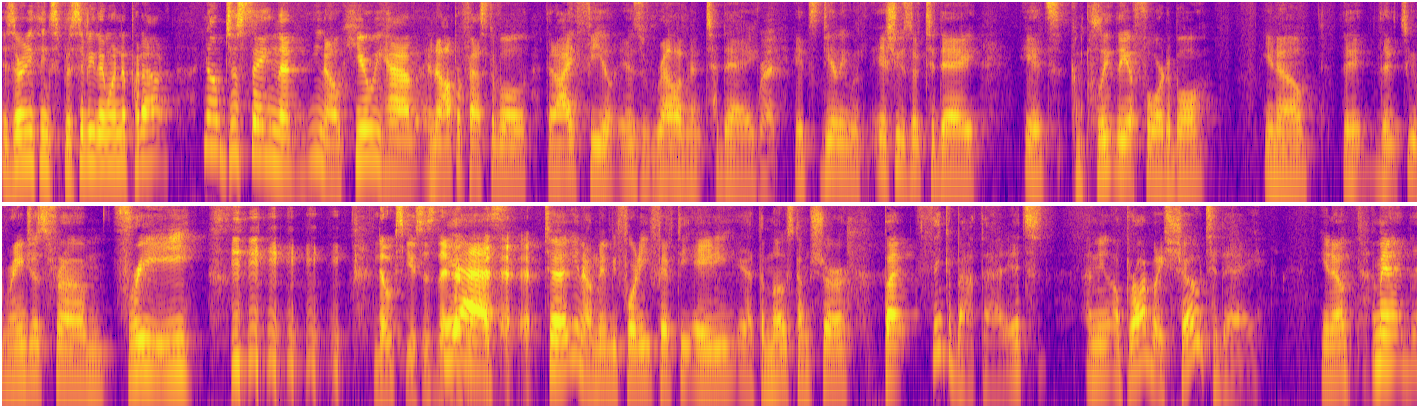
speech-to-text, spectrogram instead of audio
is there anything specific they wanted to put out? No, just saying that you know here we have an opera festival that I feel is relevant today. Right. It's dealing with issues of today. It's completely affordable. You know, it ranges from free No excuses there. yes to you know maybe 40 50 80 at the most i'm sure but think about that it's i mean a broadway show today you know i mean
